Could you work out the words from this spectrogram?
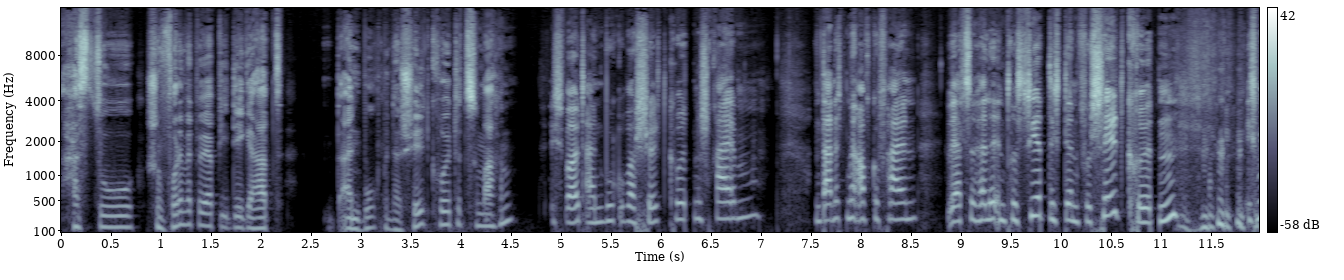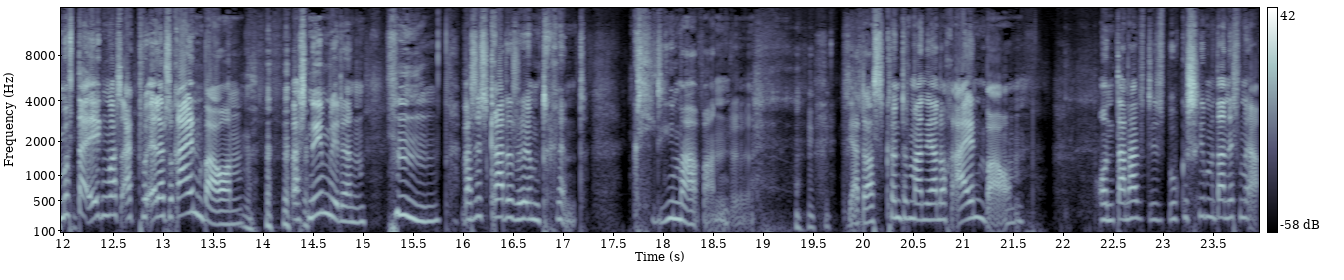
Hast du schon vor dem Wettbewerb die Idee gehabt, ein Buch mit einer Schildkröte zu machen? Ich wollte ein Buch über Schildkröten schreiben. Und dann ist mir aufgefallen, wer zur Hölle interessiert sich denn für Schildkröten? Ich muss da irgendwas Aktuelles reinbauen. Was nehmen wir denn? Hm, was ist gerade so im Trend? Klimawandel. Ja, das könnte man ja noch einbauen. Und dann habe ich dieses Buch geschrieben und dann ist mir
